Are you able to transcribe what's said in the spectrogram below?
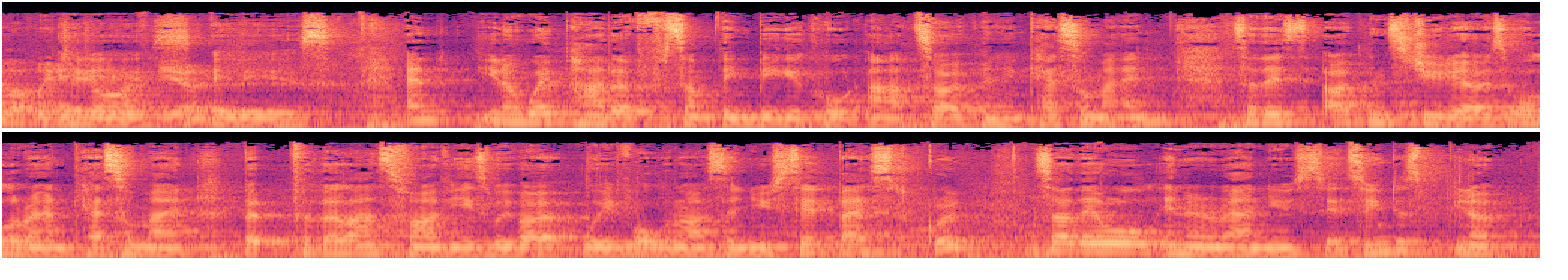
lovely to It drive is, here. It is. And, you know, we're part of something bigger called Arts Open in Castlemaine. So there's open studios all around Castlemaine, but for the last five years we've, we've organised a Newstead based group. So they're all in and around Newstead. So you can just, you know,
